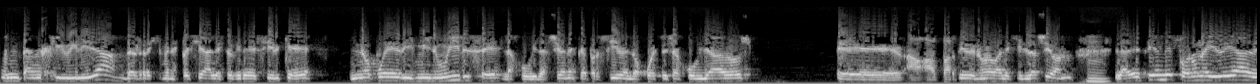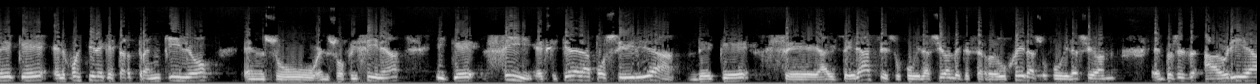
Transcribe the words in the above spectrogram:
intangibilidad del régimen especial. Esto quiere decir que no puede disminuirse las jubilaciones que perciben los jueces ya jubilados eh, a, a partir de nueva legislación, la defiende con una idea de que el juez tiene que estar tranquilo en su en su oficina y que si existiera la posibilidad de que se alterase su jubilación, de que se redujera su jubilación, entonces habría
